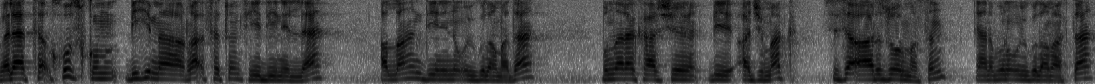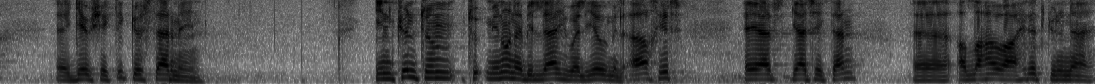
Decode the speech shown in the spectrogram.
Ve la te'huzkum bihima ra'fetun fi dinillah Allah'ın dinini uygulamada bunlara karşı bir acımak size arız olmasın. Yani bunu uygulamakta e, gevşeklik göstermeyin. İn kuntum tu'minune billahi vel yevmil ahir. Eğer gerçekten e, Allah'a ve ahiret gününe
